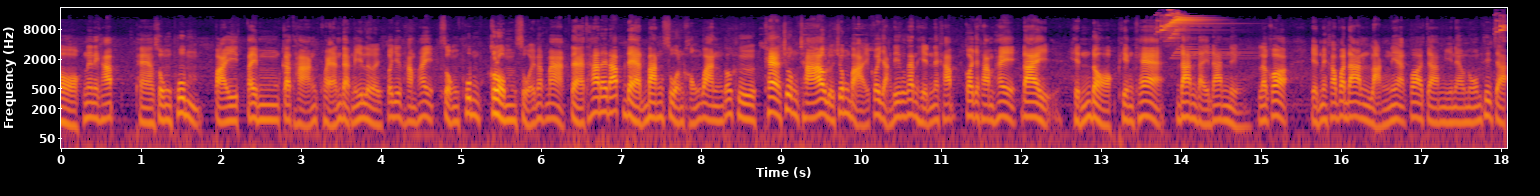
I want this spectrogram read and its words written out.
ดอกเนี่ยนะครับ แผ่ทรงพุ่มไปเต็มกระถางแขวนแบบนี้เลย ก็จะทำให้ทรงพุ่มกลมสวยมากๆ แต่ถ้าได้รับแดดบางส่วนของวันก็คือแค่ช่วงเช้าหรือช่วงบ่ายก็อย่างที่ทุกท่านเห็นนะครับ ก็จะทำให้ได้เห็นดอกเพียงแค่ด้านใดด้านหนึ่ง แล้วก็เห็นไหมครับว่าด้านหลังเนี่ยก็จะมีแนวโน้มที่จะ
